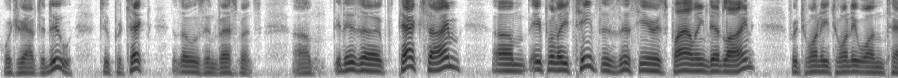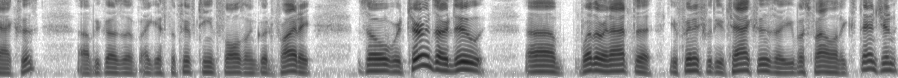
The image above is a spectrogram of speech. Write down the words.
what you have to do to protect those investments. Uh, it is a tax time. Um, April 18th is this year's filing deadline for 2021 taxes uh, because of, I guess, the 15th falls on Good Friday. So returns are due uh, whether or not uh, you're finished with your taxes or you must file an extension.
